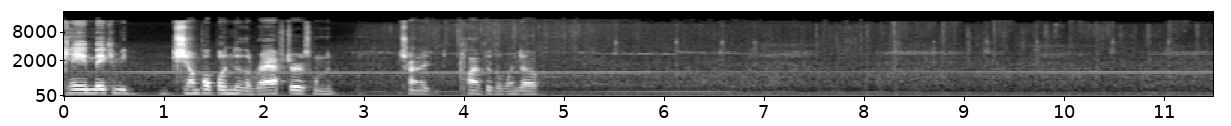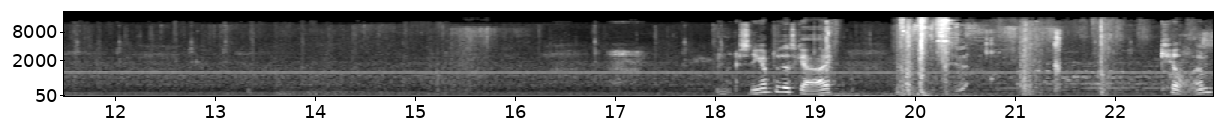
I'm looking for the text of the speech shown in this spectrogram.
Game making me jump up onto the rafters when trying to climb through the window. Sneak up to this guy. Kill him.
